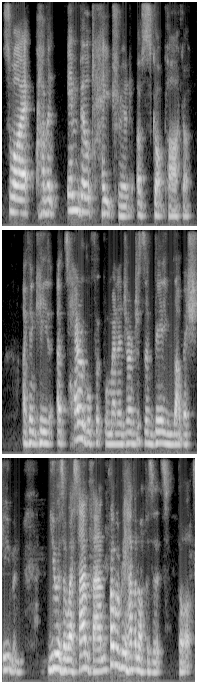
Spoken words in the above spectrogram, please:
so I have an inbuilt hatred of Scott Parker. I think he's a terrible football manager and just a really rubbish human. You, as a West Ham fan, probably have an opposite thought.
